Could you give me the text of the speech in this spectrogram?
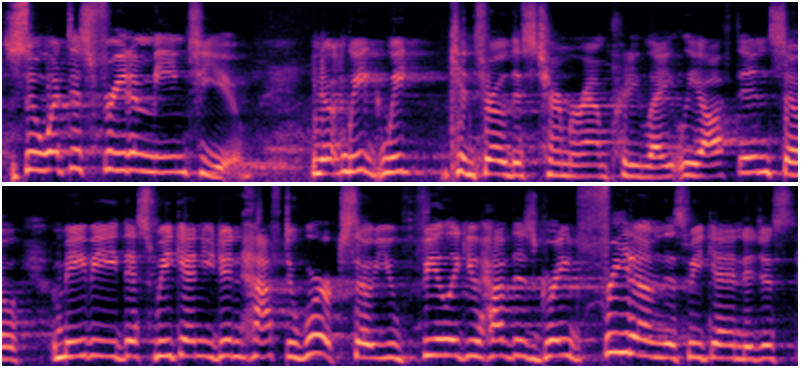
So, what does freedom mean to you? You know, we, we can throw this term around pretty lightly often. So maybe this weekend you didn't have to work. So you feel like you have this great freedom this weekend to just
